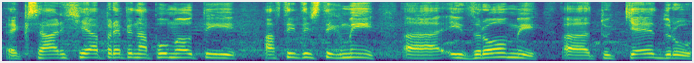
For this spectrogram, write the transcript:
Εξάρχεια. Πρέπει να πούμε ότι αυτή τη στιγμή οι δρόμοι του κέντρου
